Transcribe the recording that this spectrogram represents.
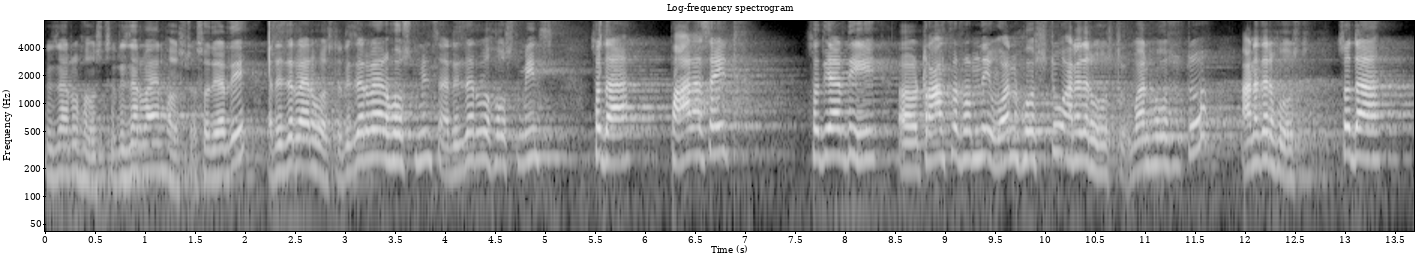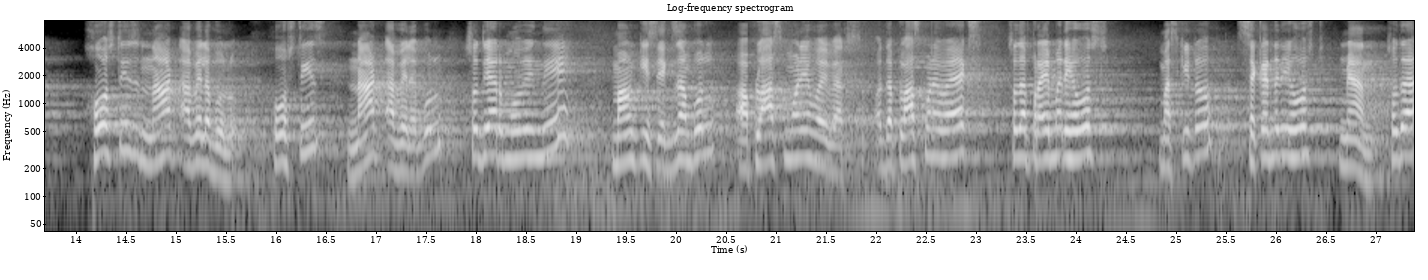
reservoir host reservoir host so they are the reservoir host reservoir host means uh, reservoir host means so the parasite so they are the uh, transfer from the one host to another host one host to another host so the host is not available host is not available so they are moving the monkeys example uh, plasmodium vivax uh, the plasmodium vivax so the primary host mosquito secondary host man. So the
